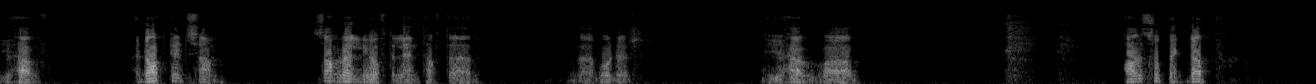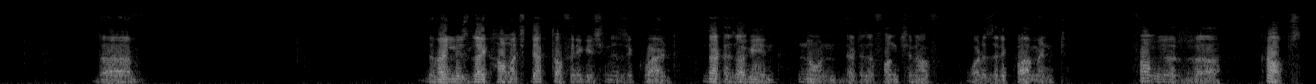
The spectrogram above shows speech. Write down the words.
you have adopted some some value of the length of the the border you have uh, also picked up the the values like how much depth of irrigation is required. That is again known. That is a function of what is the requirement from your uh, crops.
